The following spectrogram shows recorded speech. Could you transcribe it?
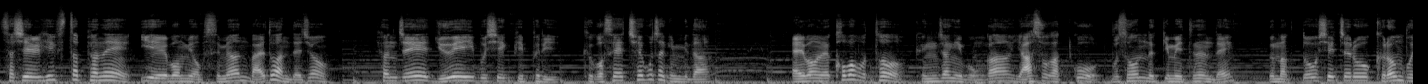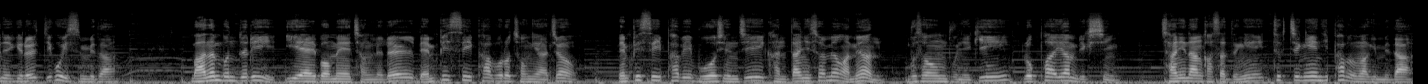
사실 힙스터 편에 이 앨범이 없으면 말도 안 되죠. 현재의 뉴웨이브식 비프리 그것의 최고작입니다. 앨범의 커버부터 굉장히 뭔가 야수 같고 무서운 느낌이 드는데 음악도 실제로 그런 분위기를 띠고 있습니다. 많은 분들이 이 앨범의 장르를 맨피스 힙합으로 정의하죠. 맨피스 힙합이 무엇인지 간단히 설명하면 무서운 분위기, 로파이언 믹싱, 잔인한 가사 등이 특징인 힙합 음악입니다.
